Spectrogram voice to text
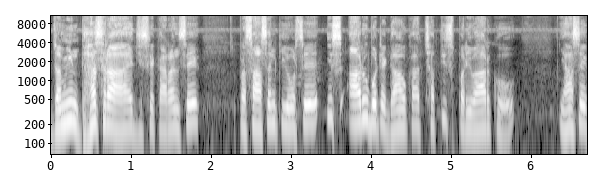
ज़मीन धस रहा है, जिसके कारण से प्रशासन की ओर से इस आरू बोटे गाँव का 36 परिवार को यहाँ से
